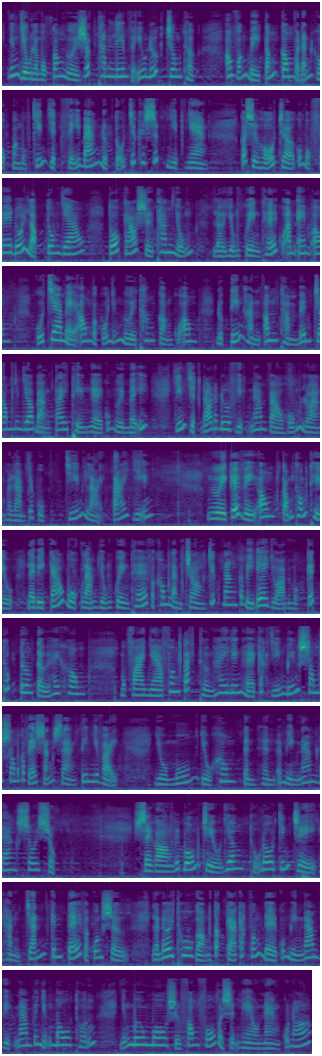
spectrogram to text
Nhưng dù là một con người rất thanh liêm và yêu nước trung thực, ông vẫn bị tấn công và đánh gục bằng một chiến dịch phỉ bán được tổ chức hết sức nhịp nhàng. Có sự hỗ trợ của một phe đối lập tôn giáo, tố cáo sự tham nhũng, lợi dụng quyền thế của anh em ông, của cha mẹ ông và của những người thân cận của ông được tiến hành âm thầm bên trong nhưng do bàn tay thiện nghệ của người Mỹ. Chiến dịch đó đã đưa Việt Nam vào hỗn loạn và làm cho cuộc chiến lại tái diễn. Người kế vị ông, Tổng thống Thiệu, lại bị cáo buộc lạm dụng quyền thế và không làm tròn chức năng có bị đe dọa về một kết thúc tương tự hay không. Một vài nhà phân tách thường hay liên hệ các diễn biến song song có vẻ sẵn sàng tin như vậy. Dù muốn, dù không, tình hình ở miền Nam đang sôi sục. Sài Gòn với 4 triệu dân, thủ đô chính trị, hành chánh, kinh tế và quân sự là nơi thu gọn tất cả các vấn đề của miền Nam Việt Nam với những mâu thuẫn, những mưu mô, sự phong phú và sự nghèo nàn của nó.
